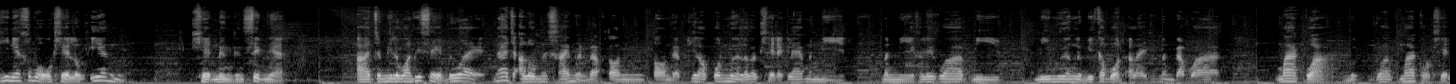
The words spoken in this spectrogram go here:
ที่เนี้ยเขาบอกว่าเขตลงเอี้ยง เขตหนึ่งถึงสิบเนี่ยอาจจะมีรางวัลพิเศษด้วย น่าจะอารมณ์คล้ายๆเหมือนแบบตอนตอนแบบที่เราป้นเมืองแล้วแบบเขตแรกๆมันมี มันมีเขาเรียกว่ามีมีเมืองหรือมีกบฏอะไรที่มันแบบว่ามากกว่าว่ามากกว่าเขต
